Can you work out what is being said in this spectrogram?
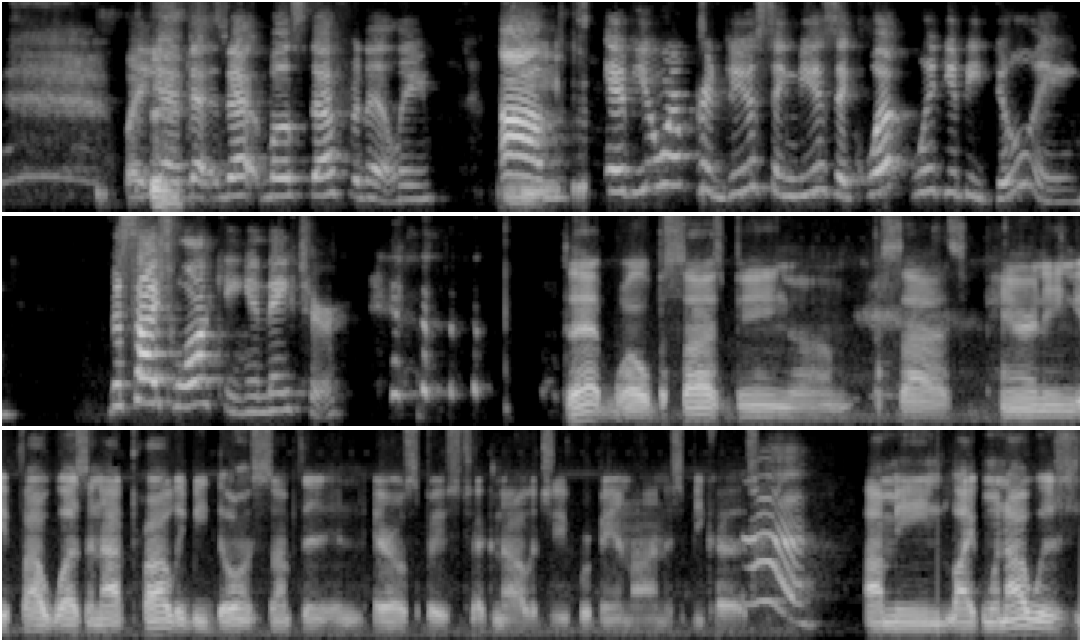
but yeah that, that most definitely um if you were producing music what would you be doing besides walking in nature? That well, besides being um besides parenting, if I wasn't, I'd probably be doing something in aerospace technology, if we're being honest, because Ah, I mean, like when I was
